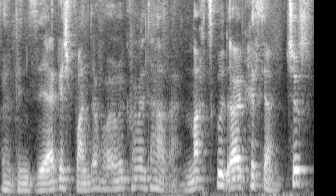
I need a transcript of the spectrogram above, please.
und bin sehr gespannt auf Eure Kommentare. Macht's gut Euer Christian. Tschüss.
